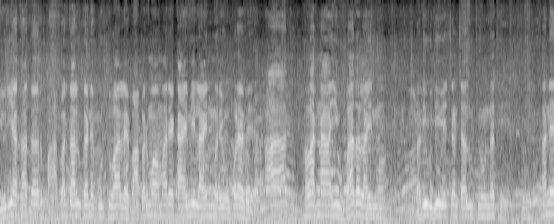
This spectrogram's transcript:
યુરિયા ખાતર બાભર તાલુકાને પૂરતું હાલે. બાભરમાં અમારે કાયમી લાઇનમાં રહેવું પડે છે. આ સવારના અહીં ઊભા હતા લાઇનમાં. હજી ઉધી વેચાણ ચાલુ થયું નથી. અને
